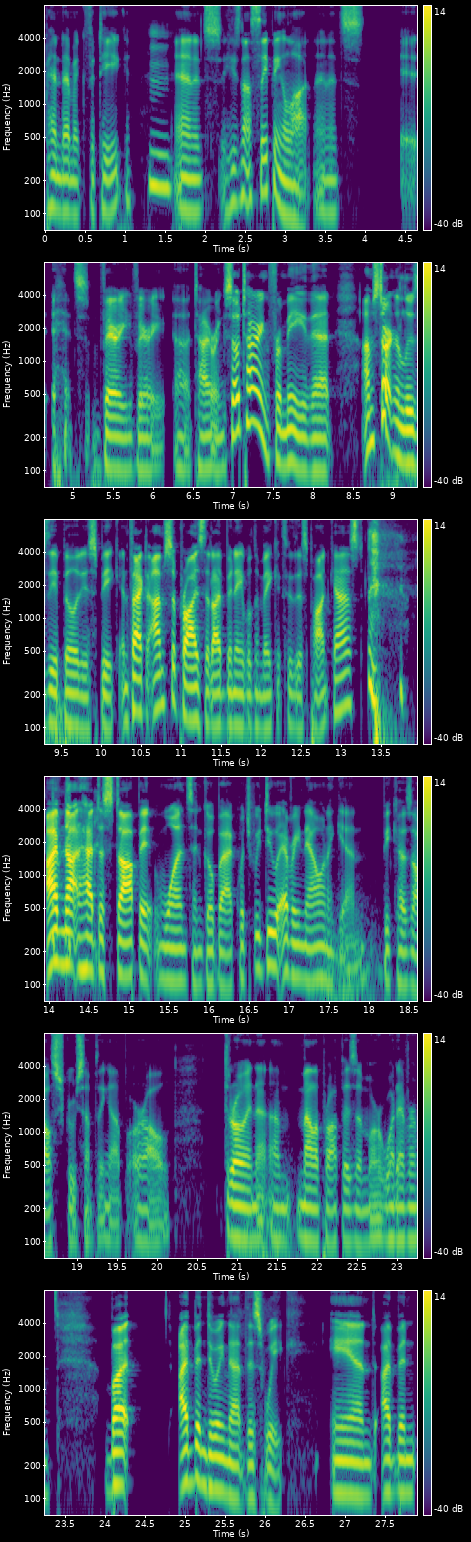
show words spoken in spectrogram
pandemic fatigue. Hmm. And it's he's not sleeping a lot and it's it's very very uh, tiring. So tiring for me that i'm starting to lose the ability to speak. In fact i'm surprised that i've been able to make it through this podcast. I've not had to stop it once and go back which we do every now and again because i'll screw something up or i'll throw in a, a malapropism or whatever. But i've been doing that this week and I've been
